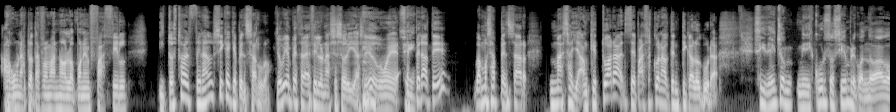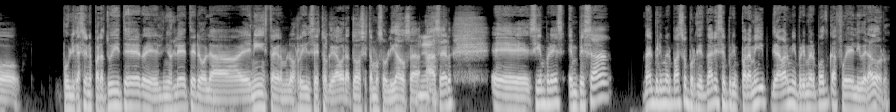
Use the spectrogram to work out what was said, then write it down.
Algunas plataformas no lo ponen fácil. Y todo esto al final sí que hay que pensarlo. Yo voy a empezar a decirlo en asesorías. ¿eh? Como, eh, Sí. Espérate, vamos a pensar más allá. Aunque tú ahora te pases con auténtica locura. Sí, de hecho, mi discurso siempre cuando hago publicaciones para Twitter, el newsletter o la, en Instagram, los reels, esto que ahora todos estamos obligados a hacer, eh, siempre es empezar, dar el primer paso, porque dar ese para mí, grabar mi primer podcast fue liberador.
